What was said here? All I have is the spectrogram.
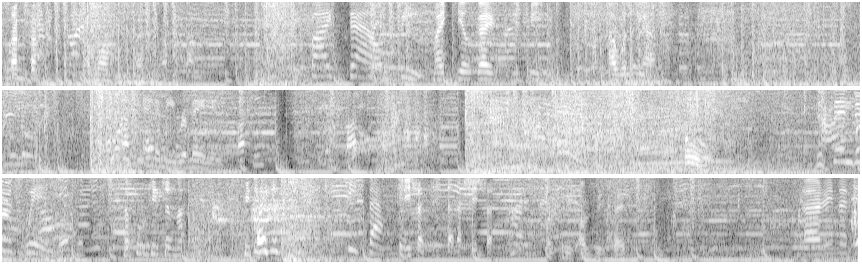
Suck, suck. Come on. Spike down, B. My kill, guys, DP. I will aim. One enemy remaining. Oh. Defenders win. Tá full kitchen na. Kitchen, kitchen. Keep back. Trisha, Trisha, la Trisha. On three, on three side. Arena D.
